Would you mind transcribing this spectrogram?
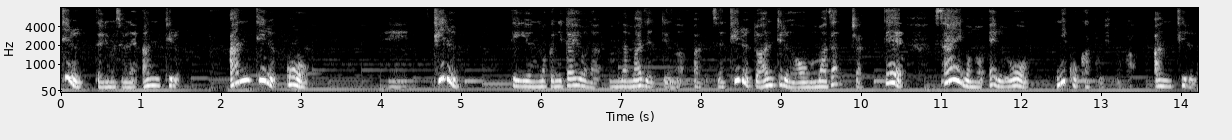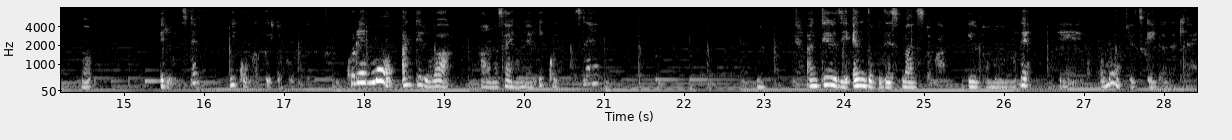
ティルってありますよね、アンティル。アンティルを、えー、ティルっていうのが似たようなまでっていうのがあるんですね。ティルとアンティルが混ざっちゃって、最後の L を2個書く人が、アンティルの L ですね。2個書く人がこれも、アンティルは、あの、最後の L1 個なんですね。うん。until the end of this month とか言うと思うので、えー、ここもお気をつけいただきたいな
